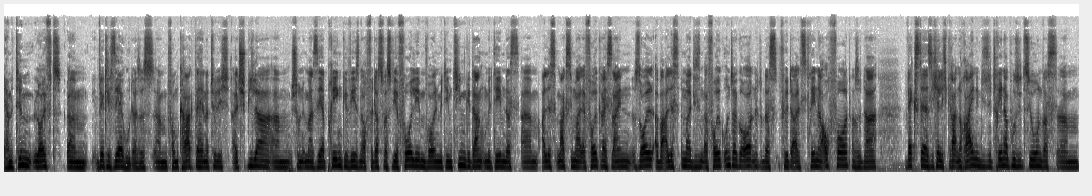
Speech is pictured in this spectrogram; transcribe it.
Ja, mit Tim läuft ähm, wirklich sehr gut. Also ist ähm, vom Charakter her natürlich als Spieler ähm, schon immer sehr prägend gewesen, auch für das, was wir vorleben wollen, mit dem Teamgedanken, mit dem, dass ähm, alles maximal erfolgreich sein soll, aber alles immer diesem Erfolg untergeordnet und das führt er als Trainer auch fort. Also da wächst er sicherlich gerade noch rein in diese Trainerposition, was ähm,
